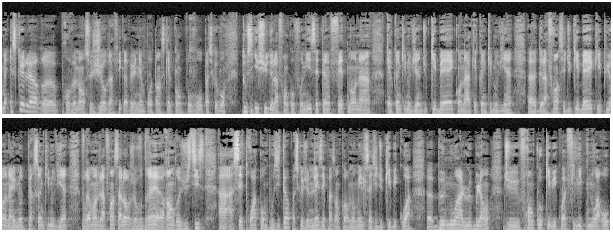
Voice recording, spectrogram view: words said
Mais est-ce que leur euh, provenance géographique avait une importance quelconque pour vous? Parce que bon, tous mm. issus de la francophonie, c'est un fait, mais on a quelqu'un qui nous vient du Québec, on a quelqu'un qui nous vient euh, de la France et du Québec, et puis on a une autre personne qui nous vient vraiment de la France. Alors je voudrais euh, rendre justice à, à ces trois compositeurs parce que je ne les ai pas encore nommés. Il s'agit du québécois euh, Benoît Leblanc, du franco-québécois Philippe Noireau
